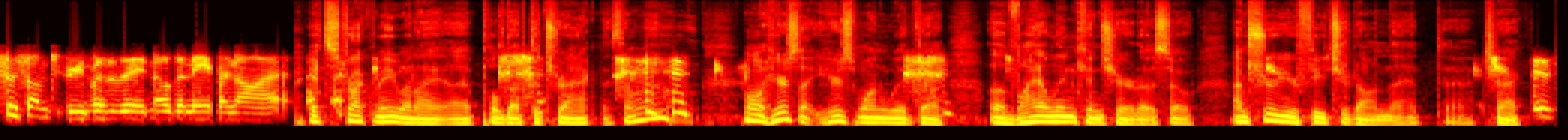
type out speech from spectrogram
to some degree, whether they know the name or not. it struck me when I uh, pulled up the track. I said, oh, oh, here's a, here's one with a, a, violin concerto. So I'm sure you're featured on that uh, track. This,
